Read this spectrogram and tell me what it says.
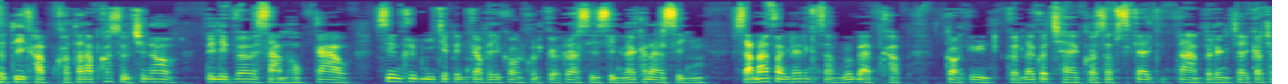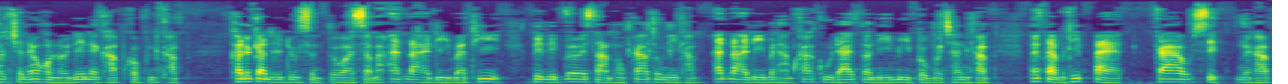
สวัสดีครับ ขอต้อนรับเข้าสู่ช่อง Believer 369 ซึ่งคลิปนี้จะเป็นการพยากรณ์คนเกิดราศีสิงห์และคณาสิงห์ สามารถฟังได้ทั้งสองรูปแบบครับ ก่อนอื่น กดไลค์ กดแชร์ กด Subscribe ติดตามเป็นกำลังใจกับช่องช anel ของเราด้วยนะครับ ขอบคุณครับใครต้องการจะดูส่วนตัวสามารถแอดไลน์อดีมาที่ Believer 369 ตรงนี้ครับ แอดไลน์อดีมาถามค่าครูได้ ตอนนี้มีโปรโมชั่นครับ ตั้งแต่วันที่ 8 9 10 นะครับ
